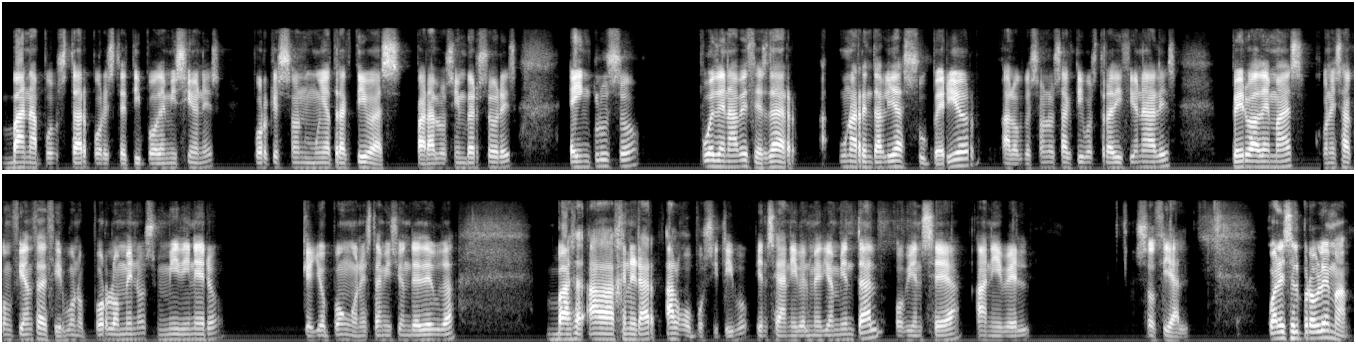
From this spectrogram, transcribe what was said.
van a apostar por este tipo de emisiones porque son muy atractivas para los inversores e incluso pueden a veces dar una rentabilidad superior a lo que son los activos tradicionales, pero además con esa confianza de decir, bueno, por lo menos mi dinero que yo pongo en esta emisión de deuda va a generar algo positivo, bien sea a nivel medioambiental o bien sea a nivel social. ¿Cuál es el problema?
